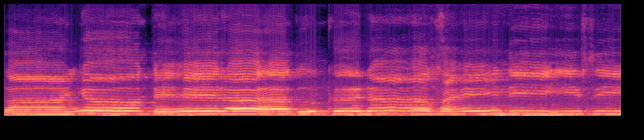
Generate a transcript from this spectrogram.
ਤਾਈਓ ਤੇਰਾ ਦੁੱਖ ਨਾ ਸਹਿੰਦੀ ਸੀ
